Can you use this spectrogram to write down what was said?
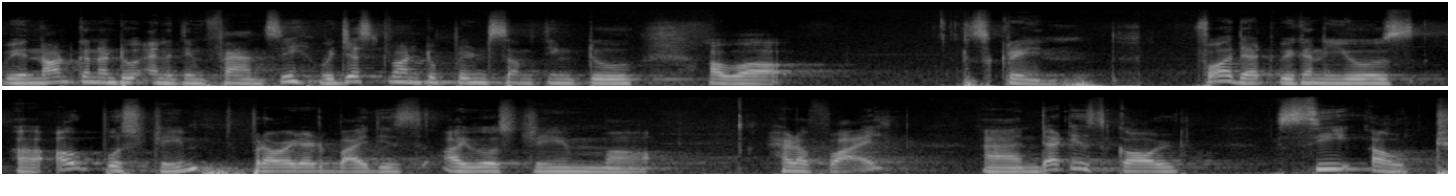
we are not going to do anything fancy. We just want to print something to our screen. For that, we can use uh, output stream provided by this iostream uh, header file and that is called cout.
